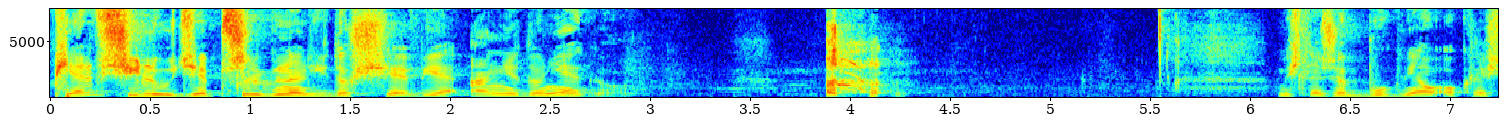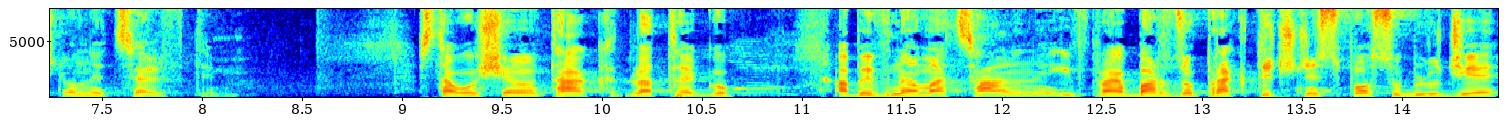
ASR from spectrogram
pierwsi ludzie przylgnęli do siebie, a nie do Niego? Myślę, że Bóg miał określony cel w tym. Stało się tak dlatego, aby w namacalny i w bardzo praktyczny sposób ludzie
